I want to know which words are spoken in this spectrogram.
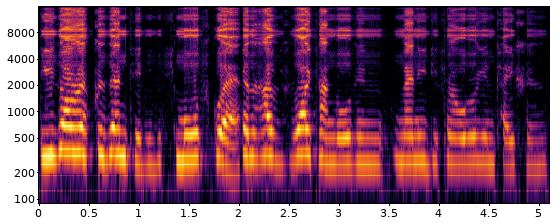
These are represented with a small square and have right angles in many different orientations.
